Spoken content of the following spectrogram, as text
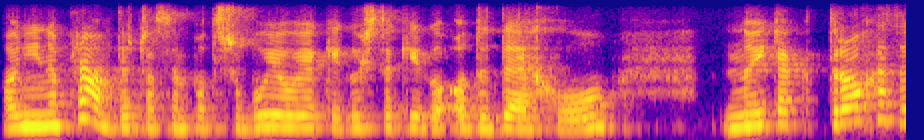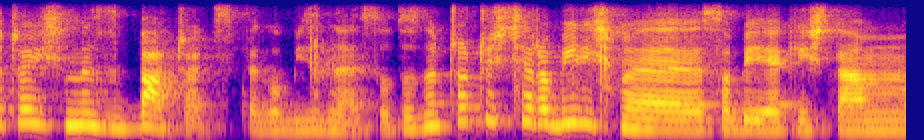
oni naprawdę czasem potrzebują jakiegoś takiego oddechu. No i tak trochę zaczęliśmy zbaczać z tego biznesu. To znaczy, oczywiście robiliśmy sobie jakieś tam,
